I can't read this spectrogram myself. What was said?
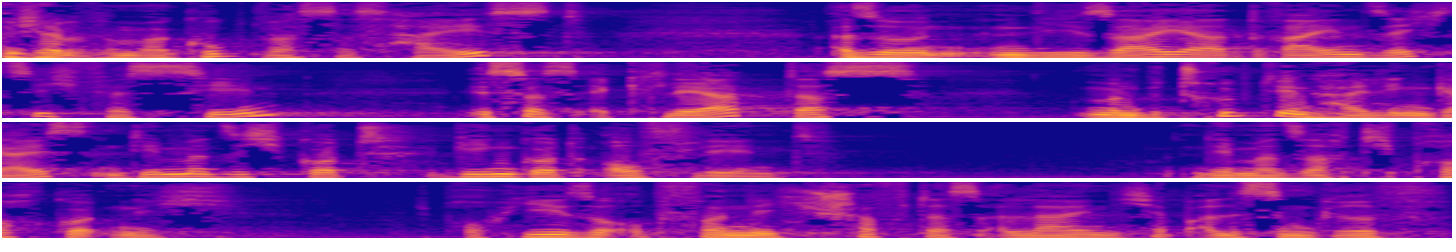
Ich habe einfach mal geguckt, was das heißt. Also in Jesaja 63, Vers 10 ist das erklärt, dass man betrübt den Heiligen Geist, indem man sich Gott, gegen Gott auflehnt. Indem man sagt, ich brauche Gott nicht. Ich brauche Jesu Opfer nicht, ich schaffe das allein, ich habe alles im Griff.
